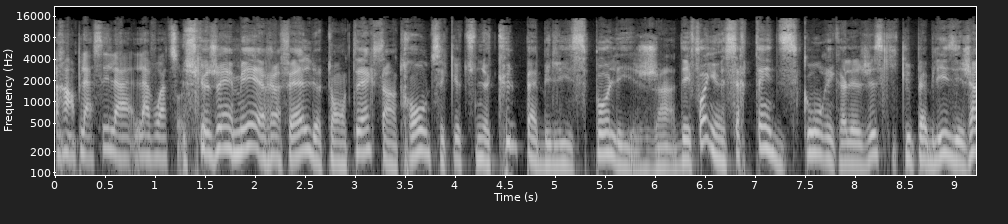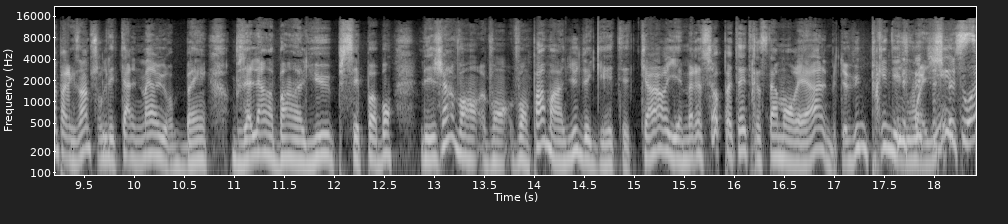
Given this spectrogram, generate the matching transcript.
remplacer la, la voiture. Ce que j'ai aimé, Raphaël, de ton texte, entre autres, c'est que tu ne culpabilises pas les gens. Des fois, il y a un certain discours écologiste qui culpabilise les gens, par exemple, sur l'étalement urbain. Vous allez en banlieue, puis c'est pas bon. Les gens vont, vont, vont pas en banlieue de gaieté de cœur. Ils aimeraient ça peut-être rester à Montréal, mais tu as vu le prix des loyers, toi?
